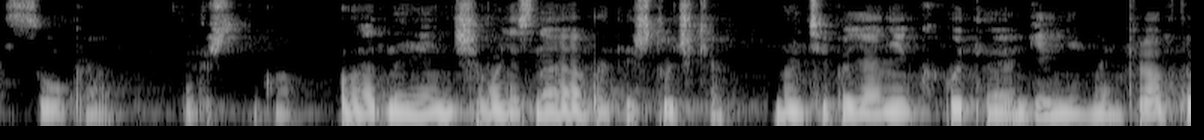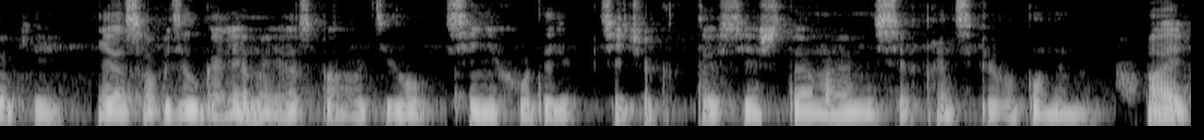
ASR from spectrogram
Сука. Это что такое? Ладно, я ничего не знаю об этой штучке. Ну, типа, я не какой-то гений Майнкрафта, окей. Я освободил голема, я освободил синих вот этих птичек. То есть, я считаю, моя миссия, в принципе, выполнена. Ай!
